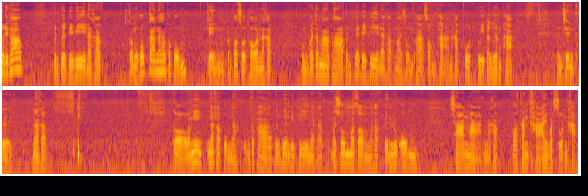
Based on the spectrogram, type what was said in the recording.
สวัสดีครับเพื่อนเพื่อนๆพี่ๆนะครับก็มาพบกันนะครับกับผมเก่งผลพ่อโสธรนะครับ ผมก็จะมาพาเพื่อนเพื่อนๆพี่ๆนะครับ มาชมพระสองพระนะครับ พูดคุยกันเรื่องพระเป็นเช่นเคยนะครับ ก็วันนี้นะครับ ผมนะผมจะพาเพื่อนเพื่อนๆพี่ๆนะครับ มาชมมาส่องนะครับ เป็นลูกอมชาญหมากนะครับพอท่านขายวัดสวนขัน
